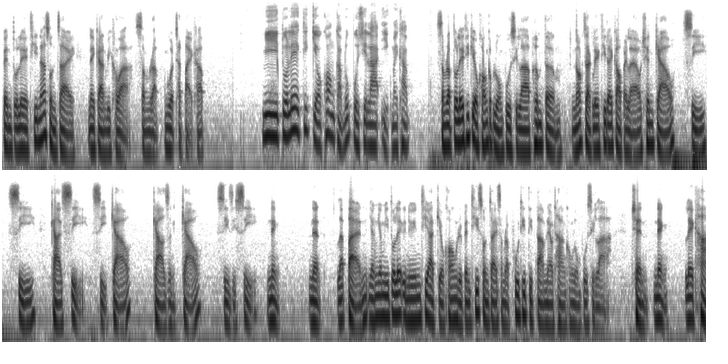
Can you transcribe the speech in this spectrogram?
เป็นตัวเลขที่น่าสนใจในการวิเคราะห์สำหรับงวดถัดไปครับ มีตัวเลขที่เกี่ยวข้องกับหลูกปู่ศิลาอีกไหมครับสำหรับตัวเลขที่เกี่ยวข้องกับหลวงปู่ศิลาเพิ่มเติม นอกจากเลขที่ได้กล่าวไปแล้ว เช่นเก้าสี่สี่เก้าสี่สี่เก้าเก้าสิบเก้าสี่สี่สี่หนึ่งเน็ตและแปดยังยังมีตัวเลขอื่นๆที่อาจเกี่ยวข้องหรือเป็นที่สนใจสำหรับผู้ที่ติดตามแนวทางของหลวงปู่ศิลา เช่นหนึ่งเลขห้า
